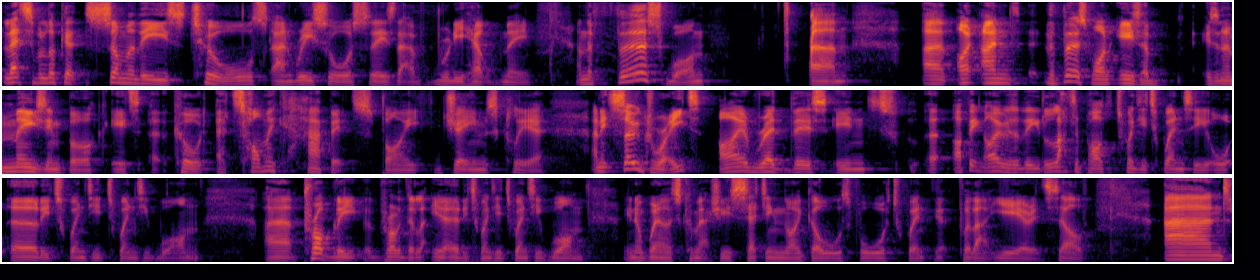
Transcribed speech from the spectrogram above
Let's have a look at some of these tools and resources that have really helped me. And the first one, um, uh, and the first one is a is an amazing book. It's uh, called Atomic Habits by James Clear. And it's so great. I read this in, uh, I think either the latter part of 2020 or early 2021. Uh, probably, probably the early 2021. You know, when I was actually setting my goals for 20, for that year itself, and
